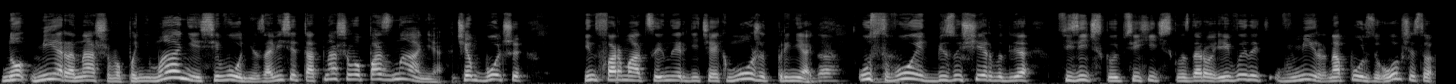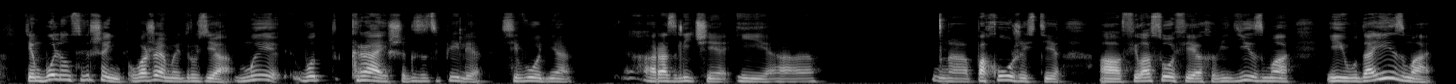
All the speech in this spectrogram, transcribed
Но мера нашего понимания сегодня зависит от нашего познания. Чем больше информации, энергии человек может принять, да, усвоить да. без ущерба для физического и психического здоровья и выдать в мир на пользу общества, тем более он совершенен. Уважаемые друзья, мы вот краешек зацепили сегодня различия и а, а, похожести а, в философиях ведизма и иудаизма.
